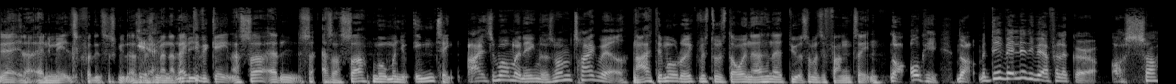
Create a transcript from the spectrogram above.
Ja, eller animalsk for den så skyld. Altså, Ja, hvis man er rigtig lige- veganer, så, er den, så, altså, så må man jo ingenting. Nej, så må man ikke noget. Så må man trække vejret. Nej, det må du ikke, hvis du står i nærheden af et dyr, som er til fangetagen. Nå, okay. Nå, men det vælger de i hvert fald at gøre. Og så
